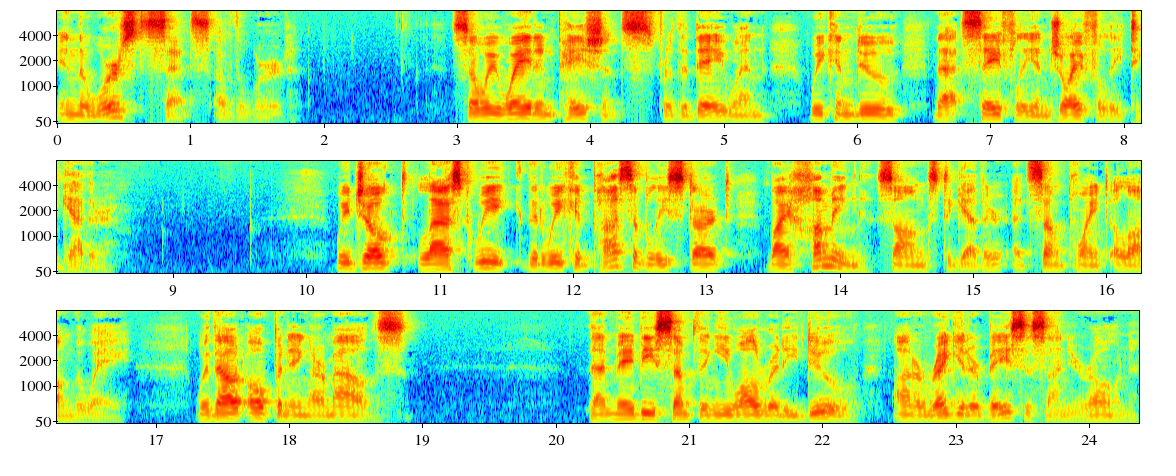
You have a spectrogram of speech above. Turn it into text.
in the worst sense of the word. So we wait in patience for the day when we can do that safely and joyfully together. We joked last week that we could possibly start by humming songs together at some point along the way without opening our mouths. That may be something you already do on a regular basis on your own.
